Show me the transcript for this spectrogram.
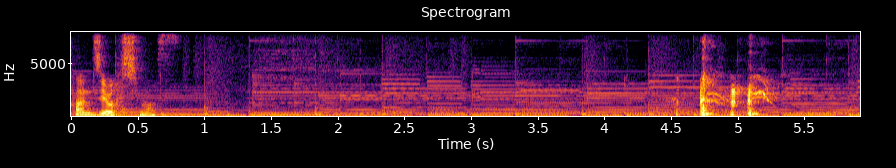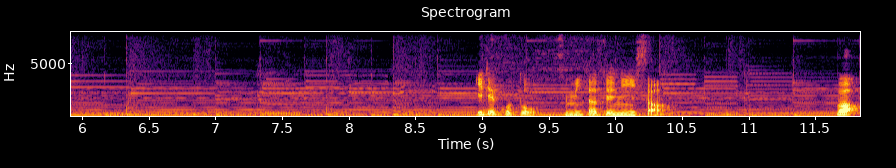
感じはします。イデコと積立 NISA は、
